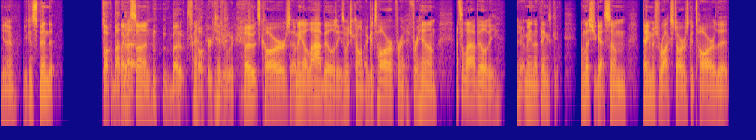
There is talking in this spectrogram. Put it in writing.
you know, you can spend it. Talk about Like that. my son, boats, cars, jewelry. boats, cars. I mean, a liability is what you call it. A guitar for for him, that's a liability. I mean, that thing's unless you got some famous rock star's guitar that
